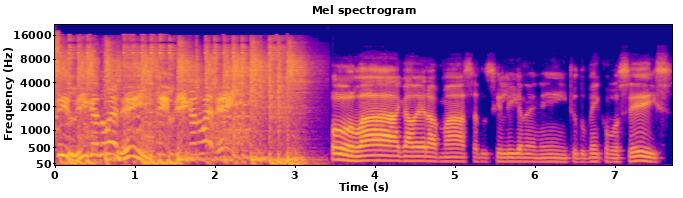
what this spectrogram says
Se liga no Enem! Se liga no Enem! Olá, galera massa do Se Liga no Enem, tudo bem com vocês?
